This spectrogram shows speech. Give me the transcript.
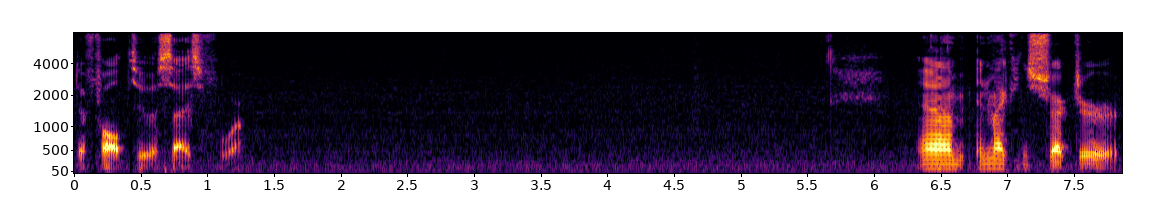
Default to a size 4. Um, in my constructor,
